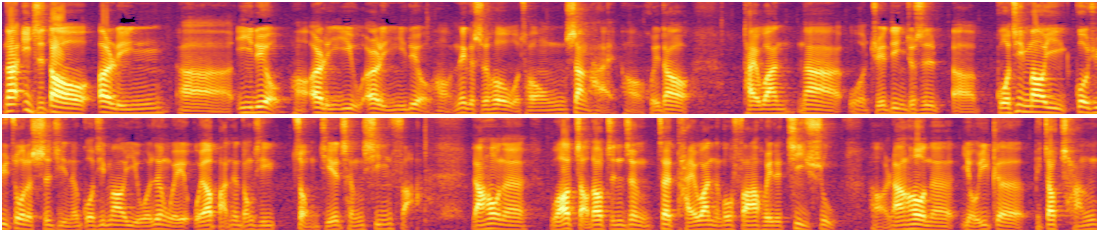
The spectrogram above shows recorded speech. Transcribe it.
那一直到二零啊一六，好，二零一五、二零一六，好，那个时候我从上海好回到。台湾，那我决定就是呃，国际贸易过去做了十几年国际贸易，我认为我要把那东西总结成心法，然后呢，我要找到真正在台湾能够发挥的技术，好，然后呢，有一个比较长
